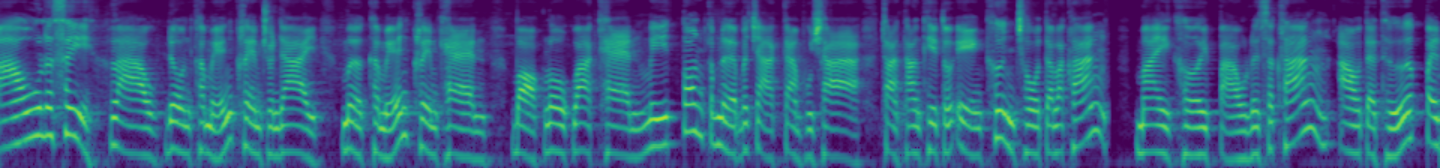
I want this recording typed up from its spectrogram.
เอาละสิลาวโดนเขมรเคลมจนได้ เมื่อเขมรเคลมแคน บอกโลกว่าแคนมีต้นกำเนิดมาจากกัมพูชาทางทางที่ตัวเองขึ้นโชว์แต่ละครั้ง ไม่เคยเป่าเลยสักครั้ง เอาแต่ถือเป็น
